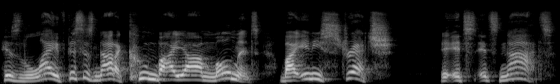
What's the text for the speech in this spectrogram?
his life. This is not a kumbaya moment by any stretch. It's, it's not.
